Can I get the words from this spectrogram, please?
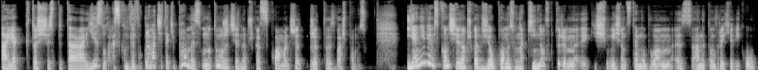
A jak ktoś się spyta, Jezu, ale skąd wy w ogóle macie taki pomysł? No to możecie na przykład skłamać, że, że to jest wasz pomysł. I ja nie wiem skąd się na przykład wziął pomysł na kino, w którym jakiś miesiąc temu byłam z Anetą w Reykjaviku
